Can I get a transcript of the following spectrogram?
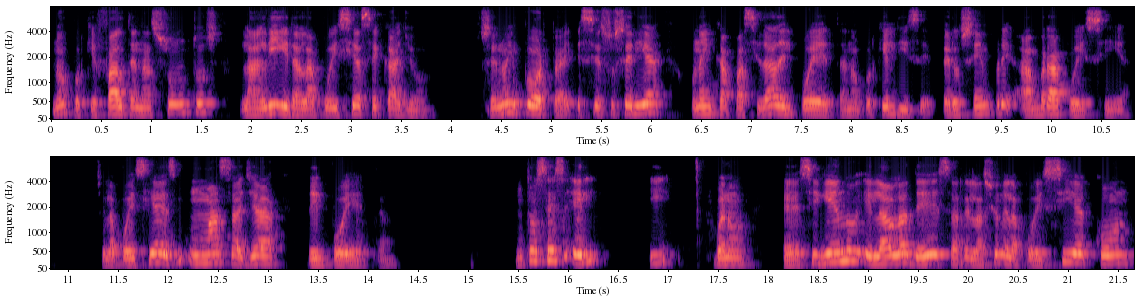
¿no? Porque faltan asuntos, la lira, la poesía se cayó. sea, no importa, eso sería una incapacidad del poeta, ¿no? Porque él dice, pero siempre habrá poesía. sea, la poesía es más allá del poeta. Entonces, él, y bueno, eh, siguiendo, él habla de esa relación de la poesía con,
